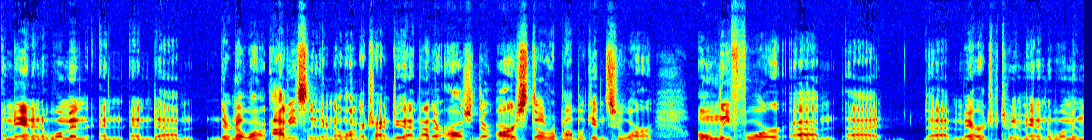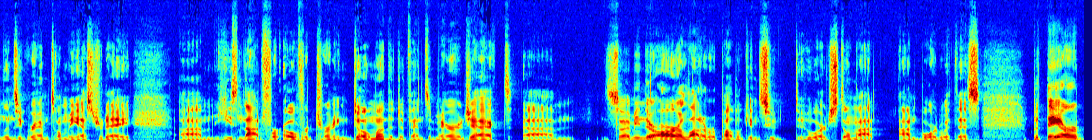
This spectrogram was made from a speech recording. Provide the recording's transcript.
a man and a woman, and and um, they're no longer obviously they're no longer trying to do that. Now there are there are still Republicans who are only for um, uh, uh, marriage between a man and a woman. Lindsey Graham told me yesterday um, he's not for overturning DOMA, the Defense of Marriage Act. Um, so I mean, there are a lot of Republicans who who are still not on board with this, but they are,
